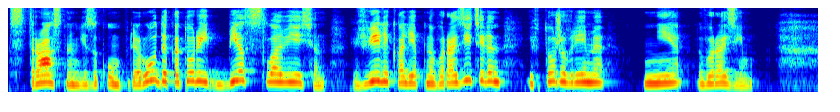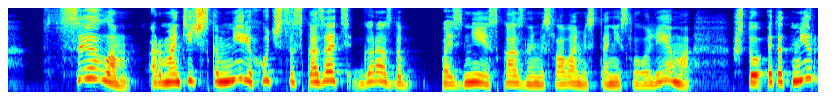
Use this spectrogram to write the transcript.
страстным языком природы, который бессловесен, великолепно выразителен и в то же время невыразим. В целом о романтическом мире хочется сказать гораздо позднее сказанными словами Станислава Лема, что этот мир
